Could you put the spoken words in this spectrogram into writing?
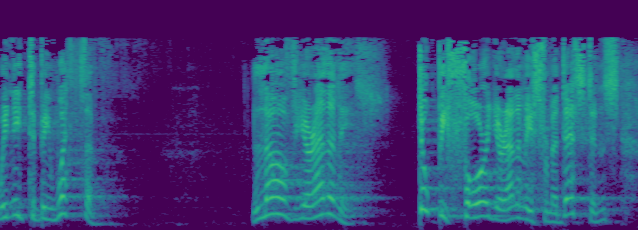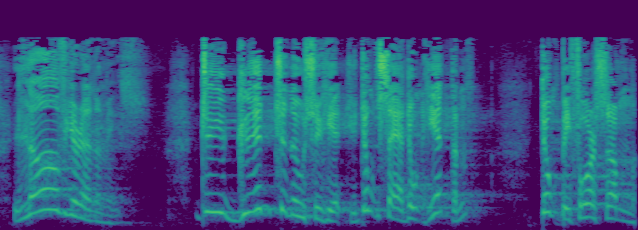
We need to be with them. Love your enemies. Don't be for your enemies from a distance. Love your enemies. Do good to those who hate you. Don't say, I don't hate them. Don't be for some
